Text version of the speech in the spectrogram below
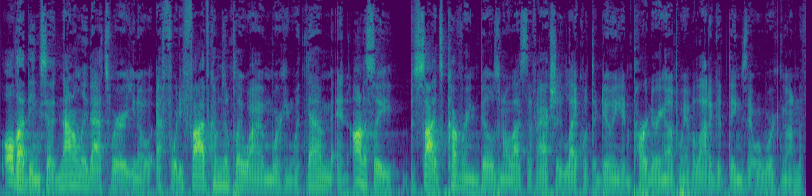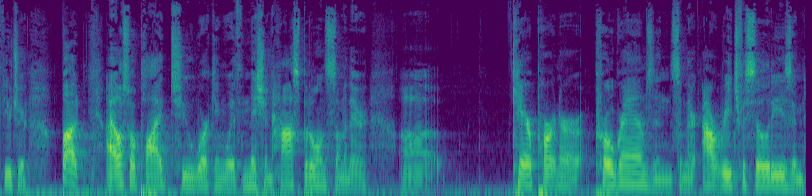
all that being said, not only that's where, you know, F45 comes into play, why I'm working with them. And honestly, besides covering bills and all that stuff, I actually like what they're doing and partnering up. And we have a lot of good things that we're working on in the future. But I also applied to working with Mission Hospital and some of their, uh, care partner programs and some of their outreach facilities and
